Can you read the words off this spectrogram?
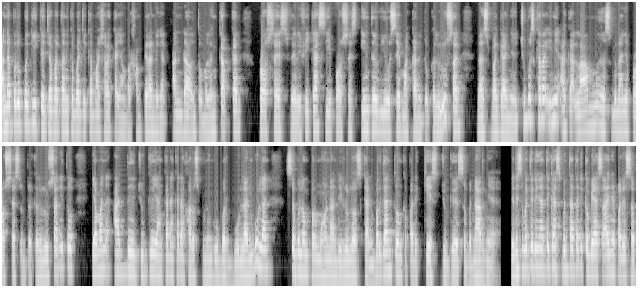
anda perlu pergi ke Jabatan Kebajikan Masyarakat yang berhampiran dengan anda untuk melengkapkan proses verifikasi, proses interview, semakan untuk kelulusan dan sebagainya. Cuma sekarang ini agak lama sebenarnya proses untuk kelulusan itu yang mana ada juga yang kadang-kadang harus menunggu berbulan-bulan sebelum permohonan diluluskan bergantung kepada kes juga sebenarnya. Jadi seperti dinyatakan sebentar tadi kebiasaannya pada 10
